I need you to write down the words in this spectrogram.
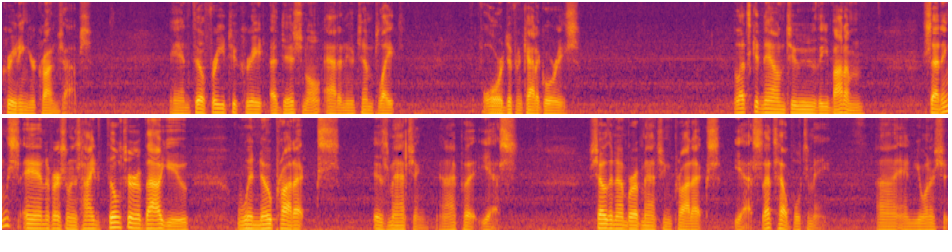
creating your cron jobs. And feel free to create additional, add a new template for different categories. Let's get down to the bottom settings. And the first one is hide filter value when no products is matching. And I put yes. Show the number of matching products. Yes, that's helpful to me. Uh, and you want to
